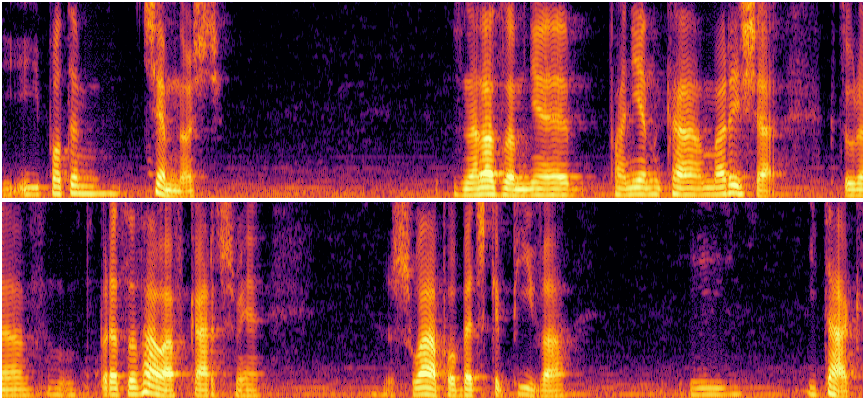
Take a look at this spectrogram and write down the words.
I potem ciemność. Znalazła mnie panienka Marysia, która pracowała w karczmie. Szła po beczkę piwa. I, i tak.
